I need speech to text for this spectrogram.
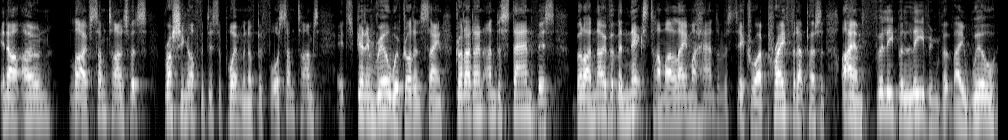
in our own lives. Sometimes that's brushing off the disappointment of before. Sometimes it's getting real with God and saying, God, I don't understand this, but I know that the next time I lay my hand on the sick or I pray for that person, I am fully believing that they will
